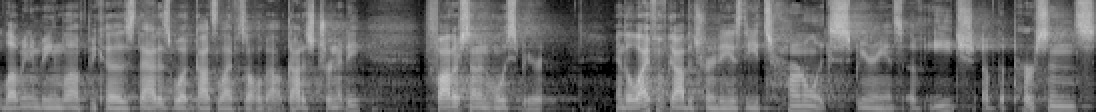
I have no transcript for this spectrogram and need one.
loving and being loved, because that is what God's life is all about. God is Trinity, Father, Son, and Holy Spirit. And the life of God, the Trinity, is the eternal experience of each of the persons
